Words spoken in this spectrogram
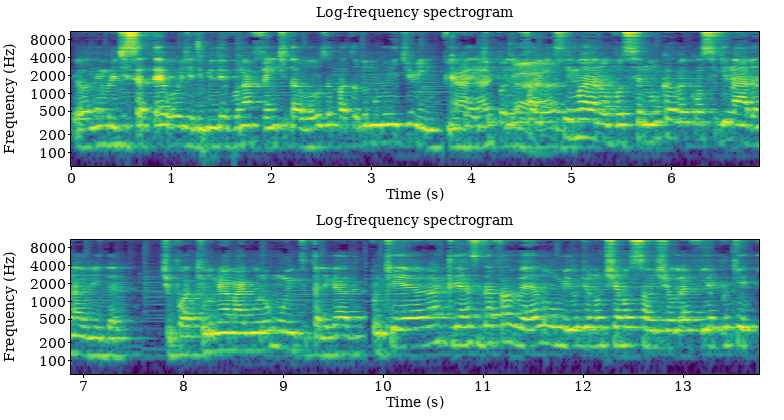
Eu lembro disso até hoje. Ele me levou na frente da lousa pra todo mundo rir de mim. E daí, Caralho, tipo, ele cara. falou assim, mano, você nunca vai conseguir nada na vida. Tipo, aquilo me amargurou muito, tá ligado? Porque eu era uma criança da favela, humilde, eu não tinha noção de geografia, porque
